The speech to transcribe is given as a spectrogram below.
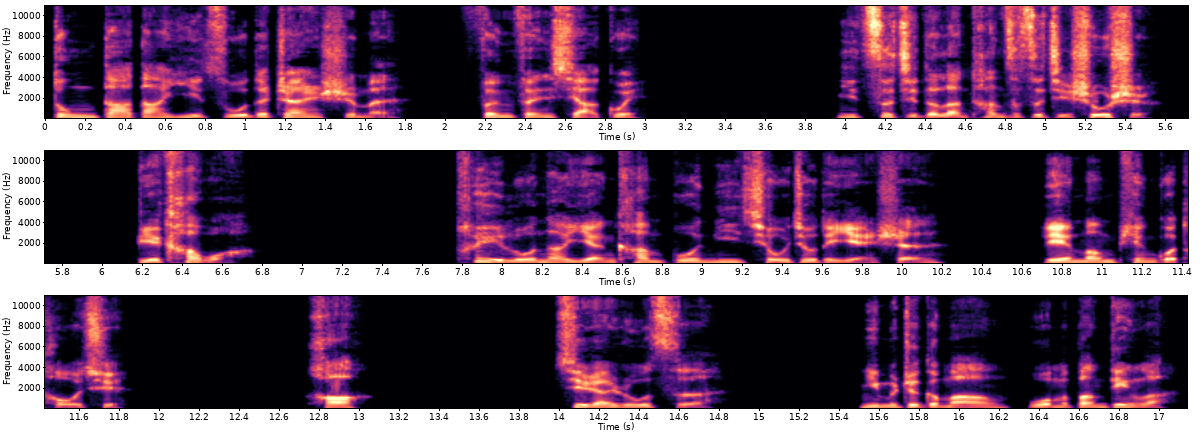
东哒哒一族的战士们纷纷下跪：“你自己的烂摊子自己收拾，别看我。”佩罗娜眼看波妮求救的眼神，连忙偏过头去：“好，既然如此，你们这个忙我们帮定了。”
